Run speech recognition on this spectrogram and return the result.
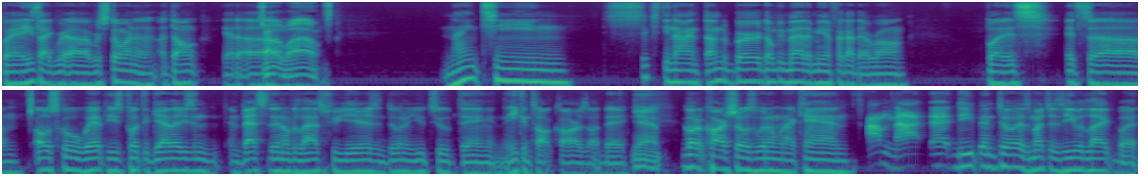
but he's like uh, restoring a, a donk. He had a um, oh wow. 1969 Thunderbird. Don't be mad at me if I got that wrong. But it's It's um old school whip. He's put together. He's in, invested in over the last few years and doing a YouTube thing, and he can talk cars all day. Yeah. Go to car shows with him when I can. I'm not that deep into it as much as he would like, but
